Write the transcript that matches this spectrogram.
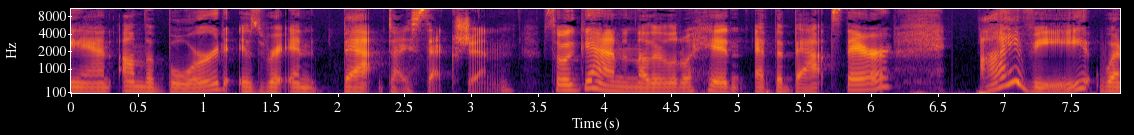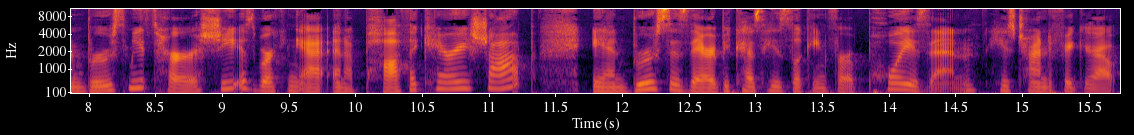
and on the board is written bat dissection. So, again, another little hint at the bats there. Ivy, when Bruce meets her, she is working at an apothecary shop, and Bruce is there because he's looking for a poison. He's trying to figure out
